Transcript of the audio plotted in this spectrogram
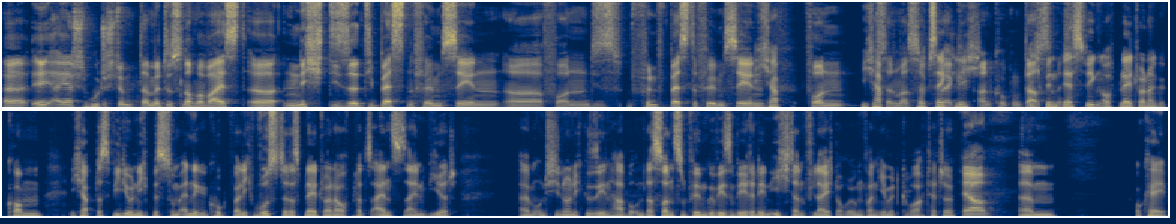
äh, ja, ja Gut. stimmt, damit du es nochmal weißt, äh, nicht diese, die besten Filmszenen äh, von, dieses fünf beste Filmszenen ich habe von ich hab tatsächlich- angucken. Ich bin deswegen auf Blade Runner gekommen. Ich habe das Video nicht bis zum Ende geguckt, weil ich wusste, dass Blade Runner auf Platz 1 sein wird ähm, und ich ihn noch nicht gesehen habe und das sonst ein Film gewesen wäre, den ich dann vielleicht auch irgendwann hier mitgebracht hätte. Ja, Ähm, okay.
